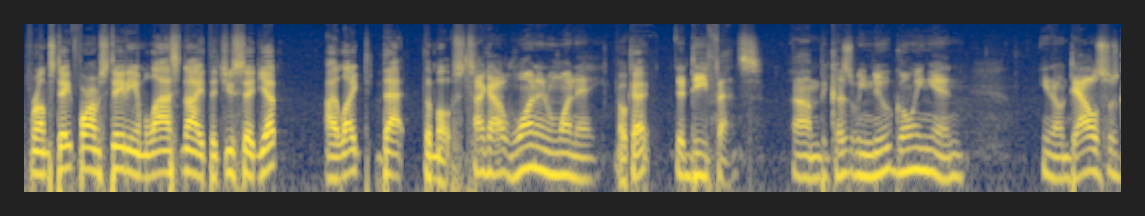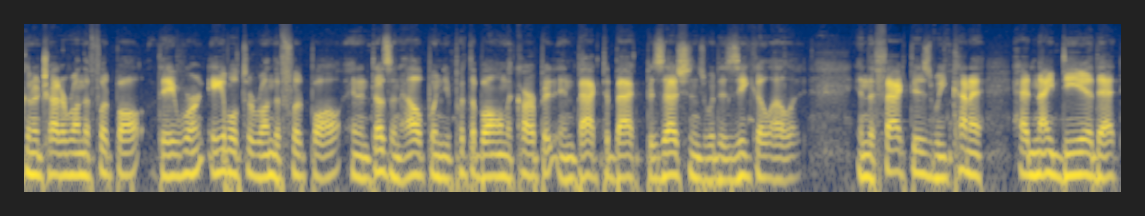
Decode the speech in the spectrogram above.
from State Farm Stadium last night that you said, yep, I liked that the most? I got one and one A. Okay. The defense, um, because we knew going in, you know, Dallas was going to try to run the football. They weren't able to run the football, and it doesn't help when you put the ball on the carpet in back-to-back possessions with Ezekiel Elliott. And the fact is, we kind of had an idea that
